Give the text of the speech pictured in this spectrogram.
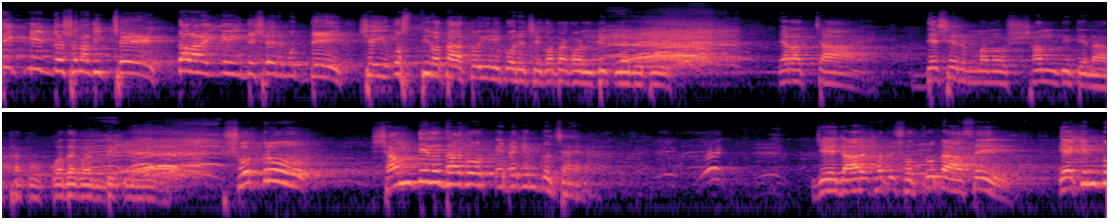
দিক নির্দেশনা দিচ্ছে, তারাই এই দেশের মধ্যে সেই অস্থিরতা তৈরি করেছে, কথা কন ঠিক না বেটি? এরা চায় দেশের মানুষ শান্তিতে না থাকুক, কথা কন ঠিক না বেটি? শত্রু শান্তিতে থাকুক, এটা কিন্তু চায় না। যে যার সাথে শত্রুতা আছে, এ কিন্তু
